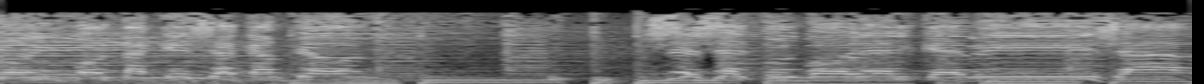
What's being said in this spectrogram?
No importa quién sea campeón, si es el fútbol el que brilla.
